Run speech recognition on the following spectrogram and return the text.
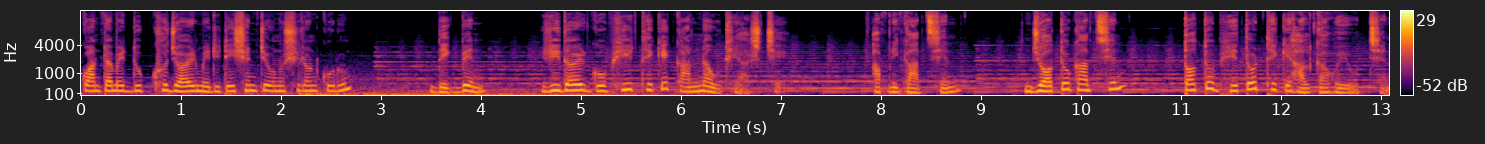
কোয়ান্টামের দুঃখ জয়ের মেডিটেশনটি অনুশীলন করুন। দেখবেন হৃদয়ের গভীর থেকে কান্না উঠে আসছে। আপনি কাঁদছেন, যত কাঁদছেন, তত ভেতর থেকে হালকা হয়ে উঠছেন।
